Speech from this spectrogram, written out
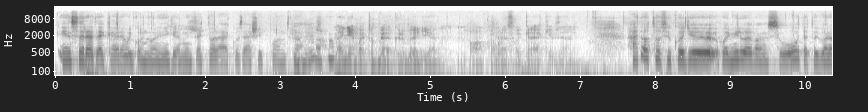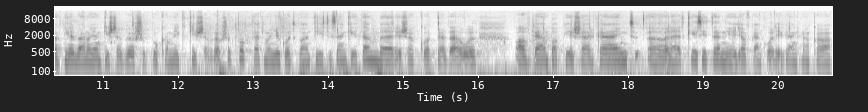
Én szeretek erre úgy gondolni, igen, mint egy találkozási pontra. Uh-huh. Mennyien vagytok például körülbelül egy ilyen alkalommal, ezt hogy kell elképzelni? Hát attól függ, hogy, hogy miről van szó, tehát hogy vannak nyilván olyan kisebb workshopok, amik kisebb workshopok, tehát mondjuk ott van 10-12 ember, és akkor például afgán papírsárkányt lehet készíteni egy afgán kollégánknak a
